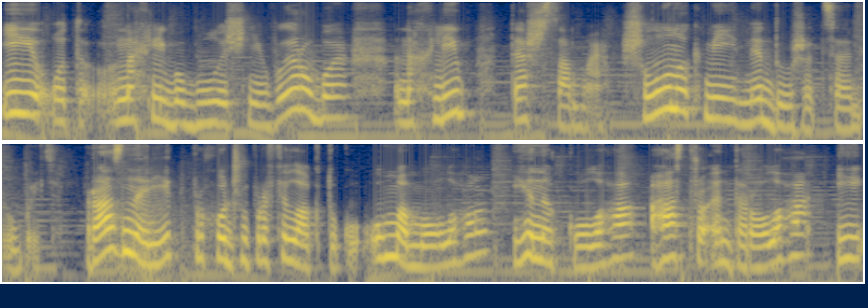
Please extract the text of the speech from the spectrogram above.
і от на хлібобуличні вироби, на хліб теж саме. Шлунок мій не дуже це любить. Раз на рік проходжу профілактику у мамолога, гінеколога, гастроентеролога і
